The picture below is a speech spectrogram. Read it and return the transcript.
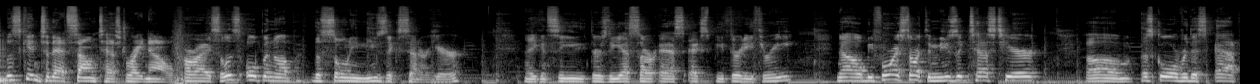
let's get into that sound test right now. All right, so let's open up the Sony Music Center here. Now you can see there's the SRS XB33. Now, before I start the music test here, um, let's go over this app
